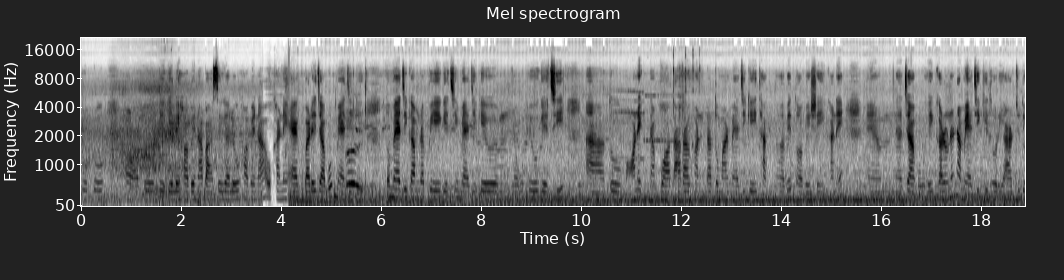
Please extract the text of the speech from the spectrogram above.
টোটো, অটোতে গেলে হবে না, বাসে গেলেও হবে না। ওখানে একবারে যাব ম্যাজিকে। তো ম্যাজিক আমরা পেয়ে গেছি। ম্যাজিকে উঠেও গেছি। তো অনেকটা পথ, আধা ঘণ্টা তোমার ম্যাজিকেই থাকতে হবে, তবে সেইখানে যাব। এই কারণে না ম্যাজিকই ধরি। আর যদি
